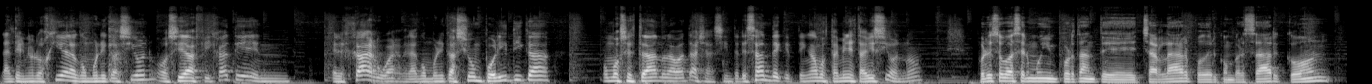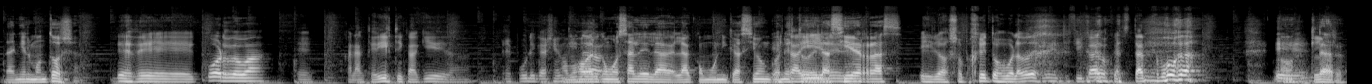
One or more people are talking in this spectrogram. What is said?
la tecnología de la comunicación, o sea, fíjate en el hardware de la comunicación política, cómo se está dando la batalla. Es interesante que tengamos también esta visión, ¿no? Por eso va a ser muy importante charlar, poder conversar con Daniel Montoya. Desde Córdoba, eh, característica aquí de la República Argentina. Vamos a ver cómo sale la, la comunicación con esto de las sierras. Y los objetos voladores no identificados que están de moda. Oh, Eh, claro.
